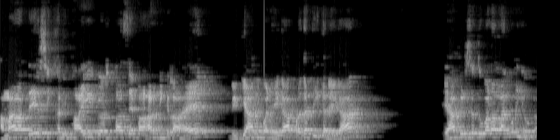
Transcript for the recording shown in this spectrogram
हमारा देश खलीफाई व्यवस्था से बाहर निकला है, विज्ञान बढ़ेगा प्रगति करेगा। यहाँ फिर से दोबारा लागू नहीं होगा।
